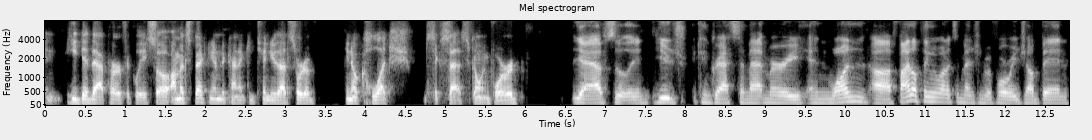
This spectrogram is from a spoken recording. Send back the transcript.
and he did that perfectly. So I'm expecting him to kind of continue that sort of you know clutch success going forward. Yeah, absolutely. Huge congrats to Matt Murray. And one uh, final thing we wanted to mention before we jump in,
